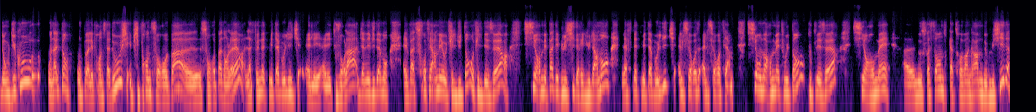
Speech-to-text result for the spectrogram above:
Donc du coup, on a le temps. On peut aller prendre sa douche et puis prendre son repas, euh, son repas dans l'heure. La fenêtre métabolique, elle est, elle est toujours là. Bien évidemment, elle va se refermer au fil du temps, au fil des heures. Si on remet pas des glucides régulièrement, la fenêtre métabolique, elle se, elle se referme. Si on en remet tout le temps, toutes les heures, si on remet euh, nos 60, 80 grammes de glucides,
